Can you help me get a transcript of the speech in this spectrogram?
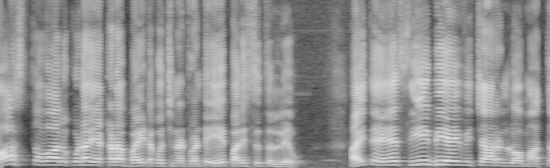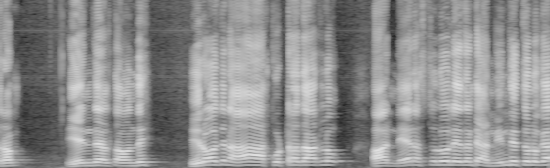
వాస్తవాలు కూడా ఎక్కడ బయటకు వచ్చినటువంటి పరిస్థితులు లేవు. అయితే సిబిఐ విచారణలో మాత్రం ఏం తేలుతా ఉంది? ఈ రోజున ఆ కుట్రదారులు ఆ నేరస్తులు లేదంటే ఆ నిందితులుగా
